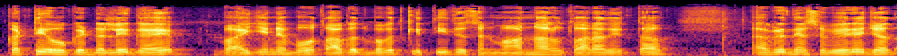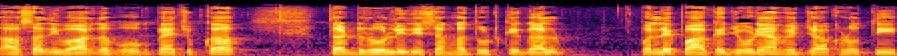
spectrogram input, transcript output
ਇਕੱਠੇ ਹੋ ਕੇ ਡੱਲੇ ਗਏ। ਭਾਈ ਜੀ ਨੇ ਬਹੁਤ ਆਗਤ ਭਗਤ ਕੀਤੀ ਤੇ ਸਨਮਾਨ ਨਾਲ ਉਤਾਰਾ ਦਿੱਤਾ। ਅਗਲੇ ਦਿਨ ਸਵੇਰੇ ਜਦ ਆਸਾ ਦੀ ਵਾਰ ਦਾ ਭੋਗ ਪੈ ਚੁੱਕਾ, ਤਾਂ ਡਰੋਲੀ ਦੀ ਸੰਗਤ ਉੱਠ ਕੇ ਗੱਲ ਪੱਲੇ ਪਾ ਕੇ ਜੋੜਿਆਂ ਵਿੱਚ ਜਾ ਖੜੋਤੀ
